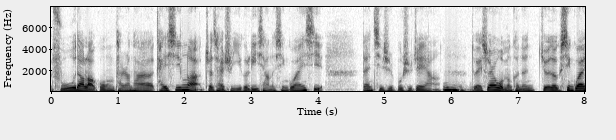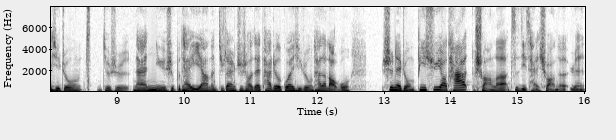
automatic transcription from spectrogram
服务到老公，她让他开心了，这才是一个理想的性关系。但其实不是这样，嗯，对。虽然我们可能觉得性关系中就是男女是不太一样的，但是至少在她这个关系中，她的老公是那种必须要她爽了自己才爽的人。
